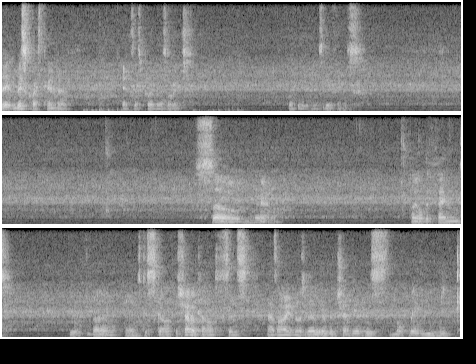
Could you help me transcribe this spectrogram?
Th- This quest can have excess progress on it. Probably it makes a difference. So, now. I will defend with Jubayr and discard the Shadow card, since, as I noted earlier, the champion is not made unique.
